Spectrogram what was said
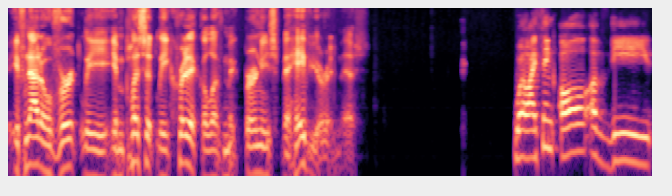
if not overtly, implicitly critical of McBurney's behavior in this? Well, I think all of the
